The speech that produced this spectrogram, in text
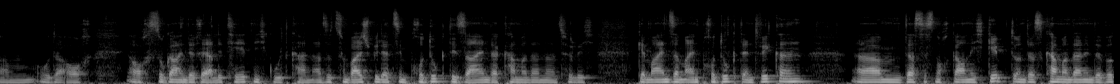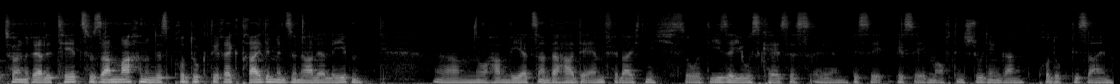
ähm, oder auch, auch sogar in der Realität nicht gut kann. Also zum Beispiel jetzt im Produktdesign, da kann man dann natürlich gemeinsam ein Produkt entwickeln, ähm, das es noch gar nicht gibt und das kann man dann in der virtuellen Realität zusammen machen und das Produkt direkt dreidimensional erleben. Ähm, nur haben wir jetzt an der HDM vielleicht nicht so diese Use Cases äh, bis, e, bis eben auf den Studiengang Produktdesign.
